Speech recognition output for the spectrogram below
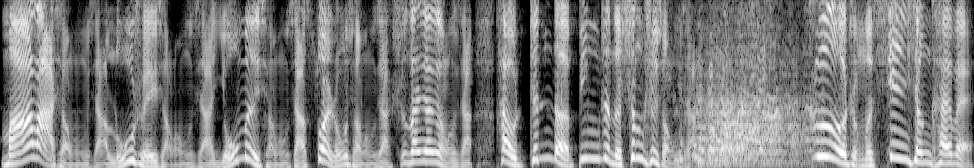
麻辣小龙虾、卤水小龙虾、油焖小龙虾、蒜蓉小龙虾、十三香小龙虾，还有真的冰镇的生吃小龙虾，各种的鲜香开胃，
